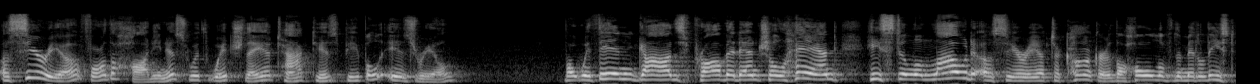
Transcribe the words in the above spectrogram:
Assyria for the haughtiness with which they attacked his people Israel. But within God's providential hand, he still allowed Assyria to conquer the whole of the Middle East.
